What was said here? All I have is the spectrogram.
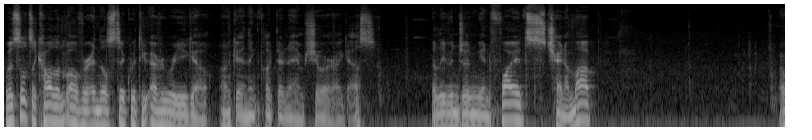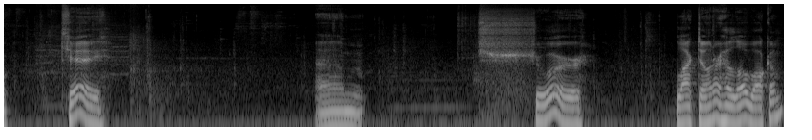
Whistle to call them over and they'll stick with you everywhere you go. Okay, and then click their name. Sure, I guess. They'll even join me in fights, chain them up. Okay. Um. Sure. Black Donor, hello, welcome.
